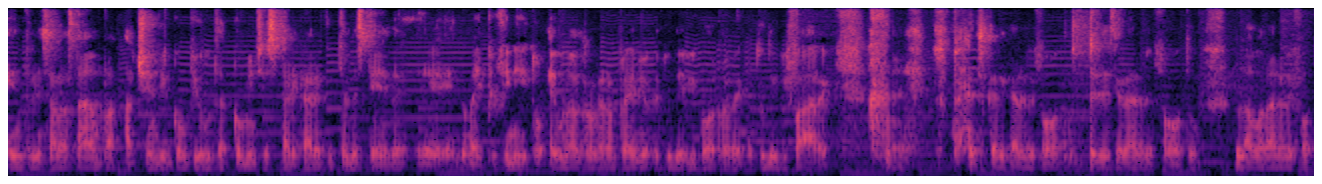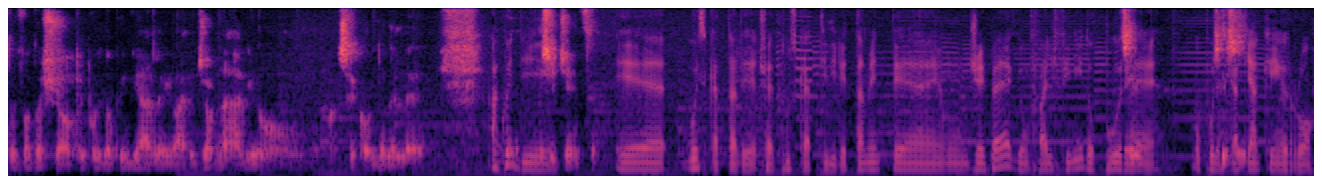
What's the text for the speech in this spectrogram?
entri in sala stampa, accendi il computer, cominci a scaricare tutte le schede e non hai più finito. È un altro gran premio che tu devi correre, che tu devi fare per scaricare le foto, selezionare le foto, lavorare le foto in Photoshop e poi dopo inviarle ai vari giornali o a seconda delle, ah, quindi, esigenze. Eh, voi scattate, cioè tu scatti direttamente un JPEG, un file finito oppure, sì. oppure sì, scatti sì. anche in RAW?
